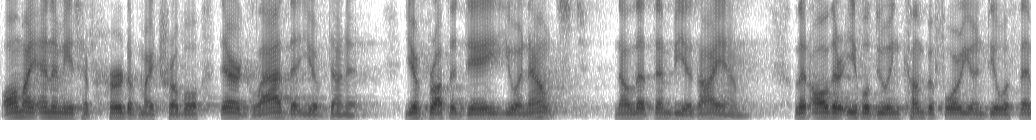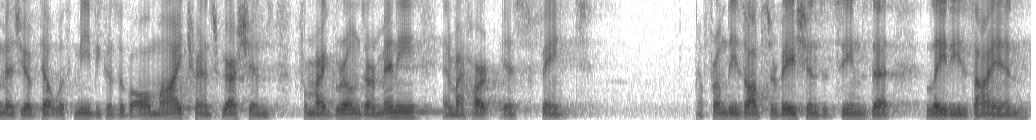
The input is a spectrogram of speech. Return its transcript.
All my enemies have heard of my trouble. They are glad that you have done it. You have brought the day you announced. Now let them be as I am. Let all their evil doing come before you and deal with them as you have dealt with me because of all my transgressions, for my groans are many and my heart is faint. Now, from these observations, it seems that Lady Zion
